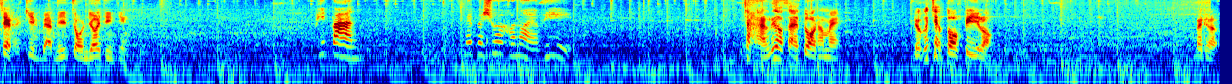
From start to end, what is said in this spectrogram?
เศรษฐกิจแบบนี้โจรเยอะจริง พี่ตาลไม่ไปช่วยเขาหน่อยอะพี่ ๆ จะหาเรื่องใส่ตัวทำไม เดี๋ยวก็เจ็บตัวฟรีหรอก ไปเถอะ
